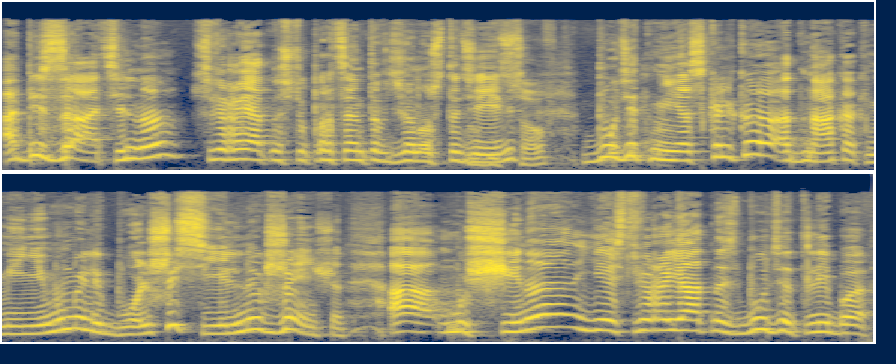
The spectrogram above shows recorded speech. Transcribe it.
обязательно, с вероятностью процентов 99, Ubisoft. будет несколько, одна как минимум, или больше сильных женщин. А мужчина, есть вероятность, будет либо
